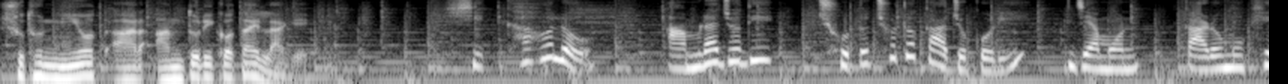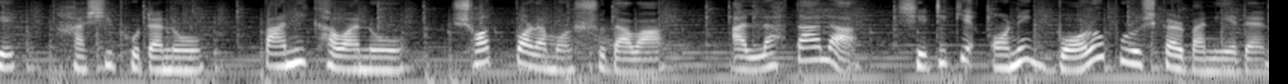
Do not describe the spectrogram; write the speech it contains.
শুধু নিয়ত আর আন্তরিকতায় লাগে। শিক্ষা হলো আমরা যদি ছোট ছোট কাজও করি যেমন কারও মুখে হাসি ফোটানো পানি খাওয়ানো সৎ পরামর্শ দেওয়া। আল্লাহ তালা সেটিকে অনেক বড় পুরস্কার বানিয়ে দেন।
